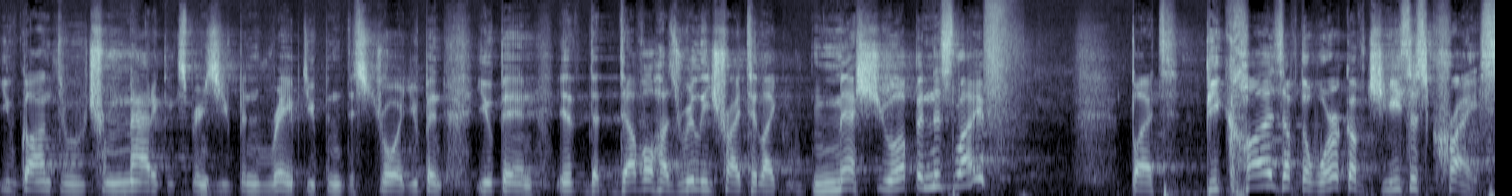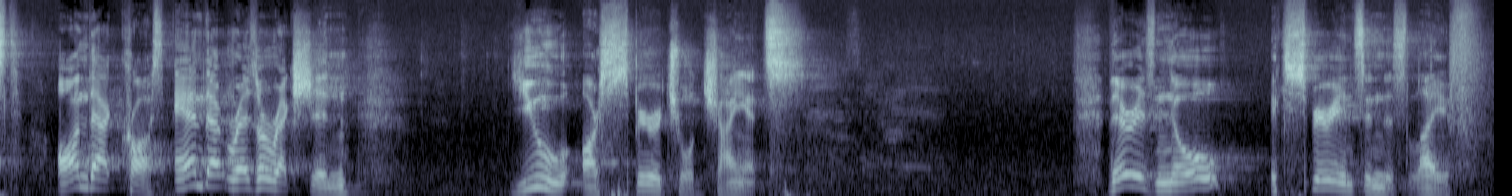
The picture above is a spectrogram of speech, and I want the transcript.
You've gone through traumatic experience. You've been raped. You've been destroyed. You've been, you've been, the devil has really tried to like mess you up in this life. But because of the work of Jesus Christ on that cross and that resurrection, you are spiritual giants. There is no experience in this life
